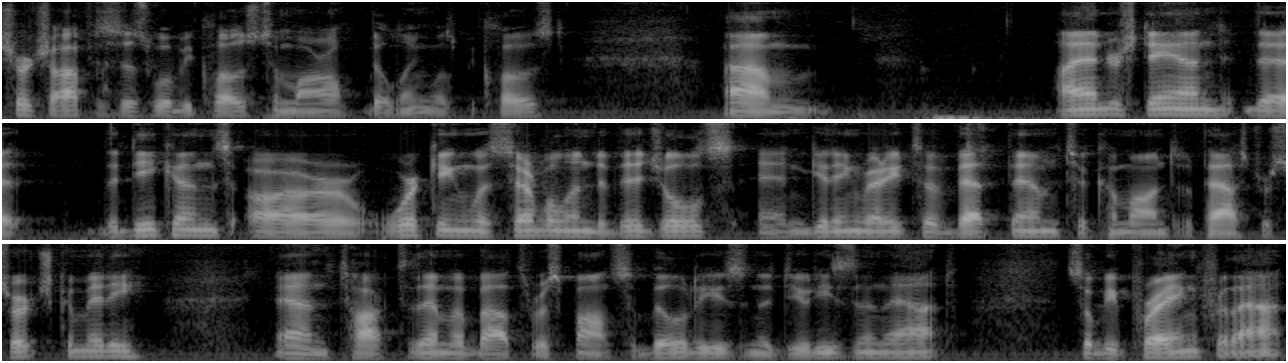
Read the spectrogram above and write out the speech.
church offices will be closed tomorrow, building will be closed. Um, I understand that the deacons are working with several individuals and getting ready to vet them to come on to the pastor search committee and talk to them about the responsibilities and the duties in that. So be praying for that.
